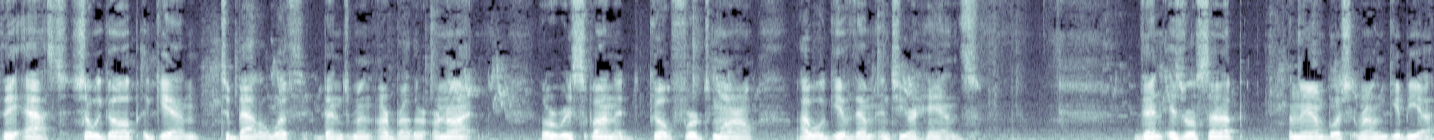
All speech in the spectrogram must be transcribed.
They asked, Shall we go up again to battle with Benjamin our brother or not? The Lord responded, Go for tomorrow, I will give them into your hands. Then Israel set up an ambush around Gibeah.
